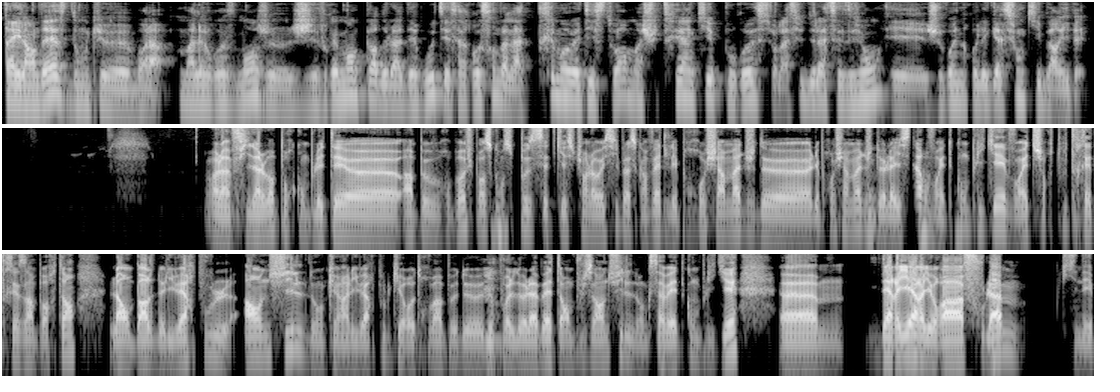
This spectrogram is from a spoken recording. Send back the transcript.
thaïlandaise. Donc euh, voilà, malheureusement, j'ai vraiment peur de la déroute et ça ressemble à la très mauvaise histoire. Moi, je suis très inquiet pour eux sur la suite de la saison et je vois une relégation qui va arriver. Voilà, finalement, pour compléter euh, un peu vos propos, je pense qu'on se pose cette question-là aussi parce qu'en fait, les prochains matchs de les prochains matchs de Leicester vont être compliqués, vont être surtout très très importants. Là, on parle de Liverpool à Anfield, donc un Liverpool qui retrouve un peu de, de poil de la bête en plus à Anfield, donc ça va être compliqué. Euh, derrière, il y aura Fulham qui n'est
